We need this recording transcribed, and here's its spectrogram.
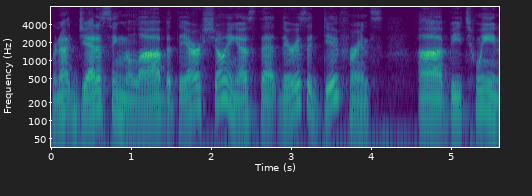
we're not jettisoning the law, but they are showing us that there is a difference uh, between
